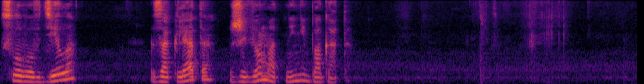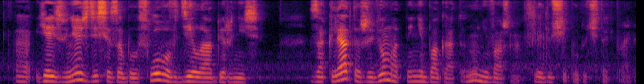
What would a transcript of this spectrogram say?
Слово в дело, заклято, живем отныне богато. Э, я извиняюсь, здесь я забыла. Слово в дело обернись. Заклято, живем отныне богато. Ну, неважно, следующий буду читать правильно.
